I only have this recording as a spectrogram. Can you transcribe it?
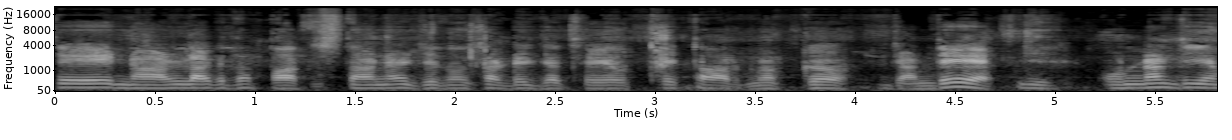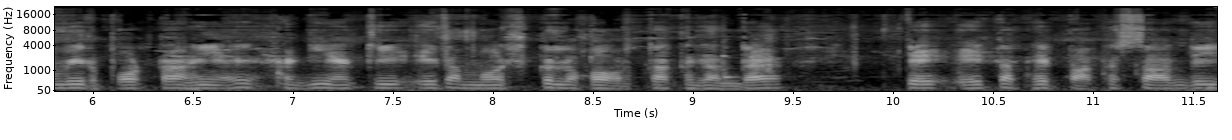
ਤੇ ਨਾਲ ਲੱਗਦਾ ਪਾਕਿਸਤਾਨ ਹੈ ਜਦੋਂ ਸਾਡੇ ਜਥੇ ਉੱਥੇ ਧਾਰਮਿਕ ਜਾਂਦੇ ਆ ਉਹਨਾਂ ਦੀਆਂ ਵੀ ਰਿਪੋਰਟਾਂ ਹੀ ਹੈਗੀਆਂ ਕਿ ਇਹ ਤਾਂ ਮੁਸ਼ਕਲ ਲਾਹੌਰ ਤੱਕ ਜਾਂਦਾ ਹੈ। ਤੇ ਇਹ ਤਾਂ ਫਿਰ ਪਾਕਿਸਤਾਨ ਦੀ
